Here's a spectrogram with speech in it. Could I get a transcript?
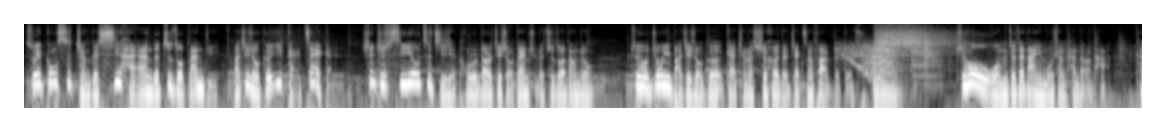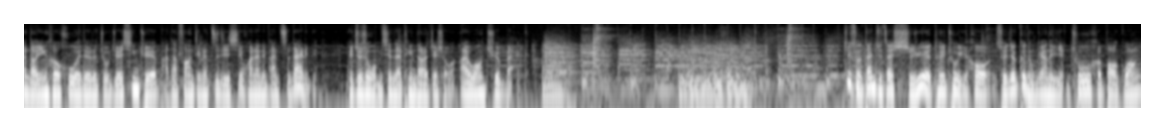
所以公司整个西海岸的制作班底把这首歌一改再改，甚至是 CEO 自己也投入到了这首单曲的制作当中，最后终于把这首歌改成了适合 The Jackson Five 的歌曲。之后，我们就在大荧幕上看到了他，看到银河护卫队的主角星爵把他放进了自己喜欢的那盘磁带里面，也就是我们现在听到的这首《I Want You Back》。这首单曲在十月推出以后，随着各种各样的演出和曝光，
